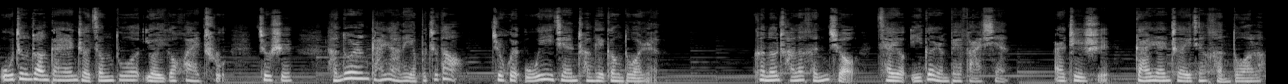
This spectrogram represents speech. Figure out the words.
无症状感染者增多有一个坏处，就是很多人感染了也不知道，就会无意间传给更多人，可能传了很久才有一个人被发现，而这时感染者已经很多了。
